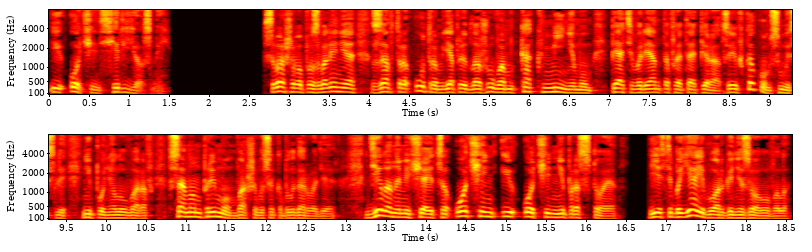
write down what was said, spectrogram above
и очень серьезный? С вашего позволения, завтра утром я предложу вам как минимум пять вариантов этой операции. В каком смысле, не понял Уваров? В самом прямом, ваше высокоблагородие. Дело намечается очень и очень непростое. Если бы я его организовывала,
